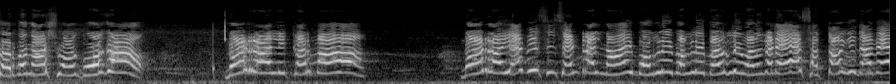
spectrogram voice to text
ಸರ್ವನಾಶವಾಗಿ ಹೋಗ ನೋಡ್ರ ಅಲ್ಲಿ ಕರ್ಮ ನೋಡ್ರ ಎ ಬಿ ಸಿ ಸೆಂಟ್ರಲ್ ನಾಯಿ ಬಗ್ಲಿ ಬಗ್ಲಿ ಬಗ್ಲಿ ಒಳಗಡೆ ಸತ್ತೋಗಿದಾವೆ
